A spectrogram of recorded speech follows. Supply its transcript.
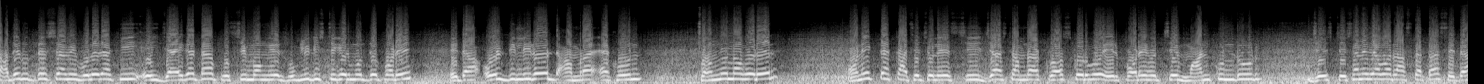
তাদের উদ্দেশ্যে আমি বলে রাখি, এই জায়গাটা পশ্চিমবঙ্গের হুগলি ডিস্ট্রিক্টের মধ্যে পড়ে। এটা ওল্ড দিল্লি রোড আমরা এখন চন্দ্রনগরের অনেকটা কাছে চলে এসেছি। জাস্ট আমরা ক্রস করব, এরপরে হচ্ছে মানকুণ্ডুর যে স্টেশনে যাওয়ার রাস্তাটা, সেটা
